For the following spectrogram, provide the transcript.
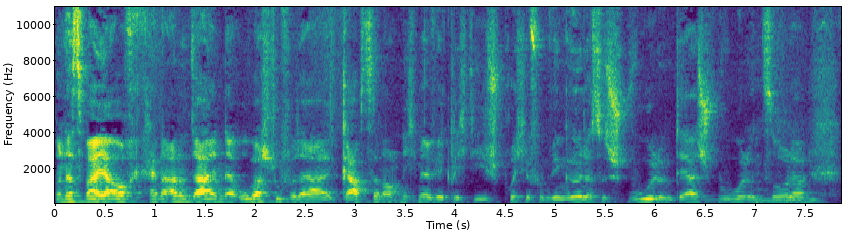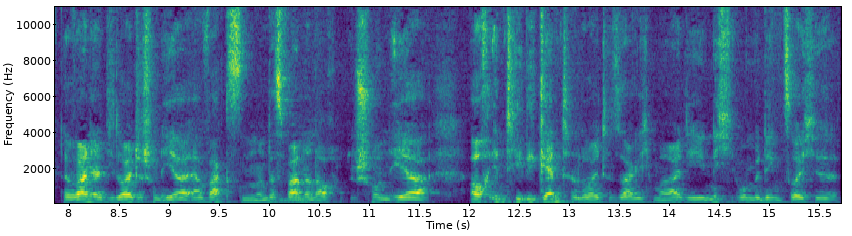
und das war ja auch, keine Ahnung, da in der Oberstufe, da gab es dann auch nicht mehr wirklich die Sprüche von wegen, öh, das ist schwul und der ist schwul und so. Mhm. Da, da waren ja die Leute schon eher erwachsen und das waren dann auch schon eher auch intelligente Leute, sage ich mal, die nicht unbedingt solche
